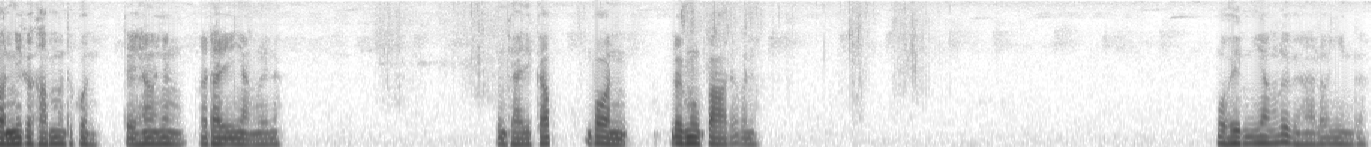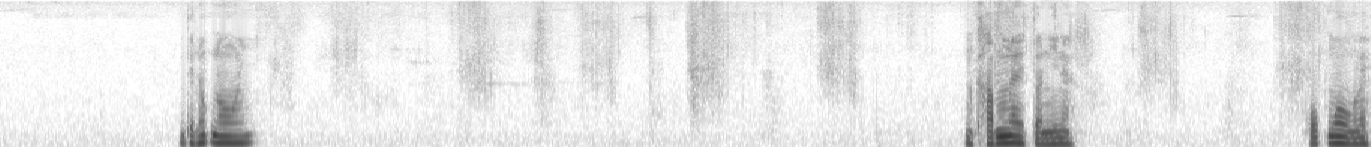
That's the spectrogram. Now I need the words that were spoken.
ตอนนี้ก็ค้ำนะทุกคน แต่เฮายังระได้อีหยังเลยนะสงสัยสิกลับบอนโดยหมูป่าแล้วบันี้บ่เห็นยังเลยไปหาเรายิงก็มีแต่นกน้อยมันค้ำเลยตอนนี้นะหกโมงเลย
